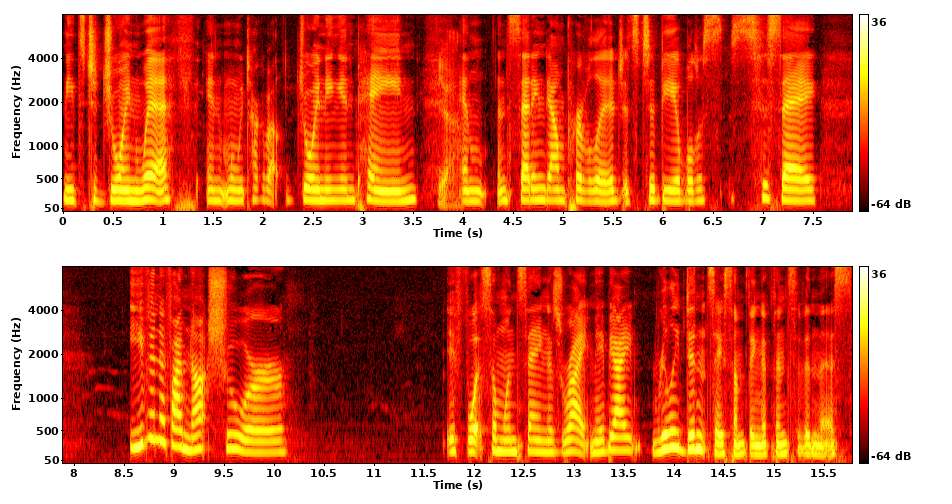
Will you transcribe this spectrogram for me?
needs to join with. And when we talk about joining in pain Yeah. and, and setting down privilege, it's to be able to, to say, even if I'm not sure if what someone's saying is right, maybe I really didn't say something offensive in this.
